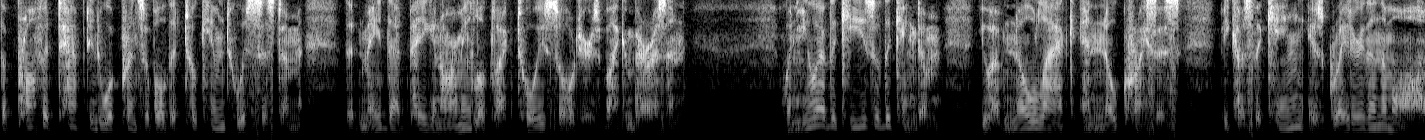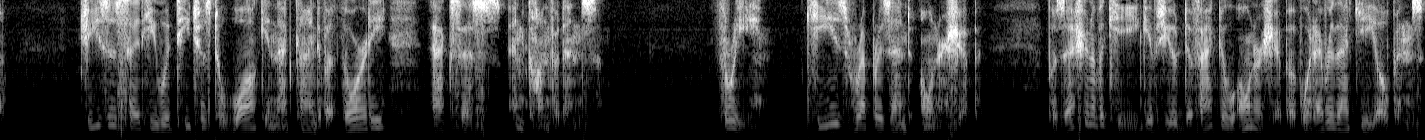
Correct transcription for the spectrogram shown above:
The prophet tapped into a principle that took him to a system that made that pagan army look like toy soldiers by comparison. When you have the keys of the kingdom, you have no lack and no crisis, because the king is greater than them all. Jesus said he would teach us to walk in that kind of authority, access, and confidence. 3. Keys represent ownership. Possession of a key gives you de facto ownership of whatever that key opens.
